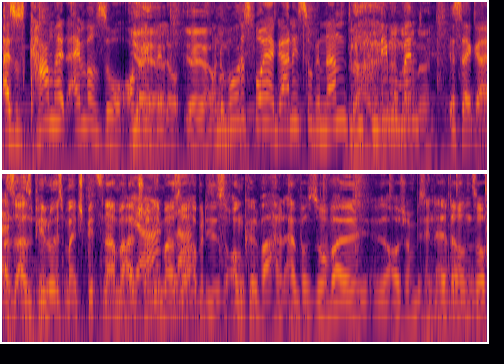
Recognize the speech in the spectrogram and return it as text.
Also es kam halt einfach so, Onkel Ja, ja, Pillow. ja, ja. Und du Und- wurdest vorher gar nicht so genannt und in Nein, dem nein, Moment nein, nein. ist er geil. Also, also Pillow ist mein Spitzname halt Ja, schon immer klar. so, aber dieses Onkel war halt einfach so, weil ich auch schon ein bisschen älter und so.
